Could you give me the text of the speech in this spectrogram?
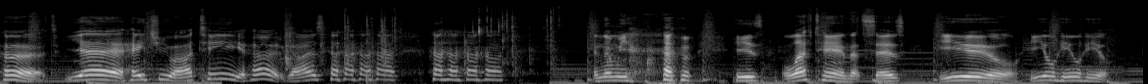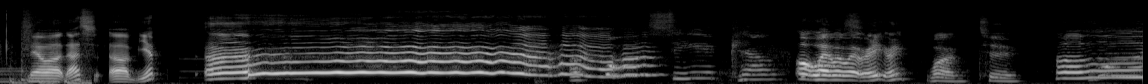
hurt. Yeah, H U R T, hurt, guys. and then we have his left hand that says heal, heal, heal, heal. Now uh, that's uh, yep. Uh, Oh wait, wait, wait, ready, ready? One, two. Oh,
